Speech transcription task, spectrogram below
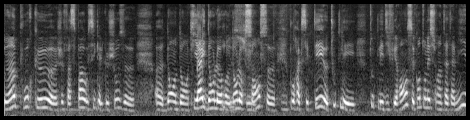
ou un, pour que euh, je fasse pas aussi quelque chose euh, euh, dans, dans, qui aille dans leur, dans leur sens euh, pour accepter toutes, les, toutes les différences. Quand on est sur un tatami,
